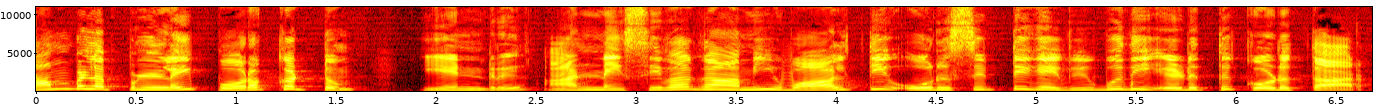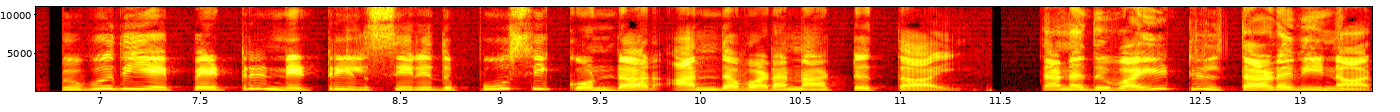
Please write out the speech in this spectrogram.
ஆம்பளப்பிள்ளை பொறக்கட்டும். என்று அன்னை சிவகாமி வாழ்த்தி ஒரு சிட்டிகை விபூதி எடுத்து கொடுத்தார். விபூதியை பெற்று நெற்றில் சிறிது பூசிக்கொண்டார் அந்த வடநாட்டு தாய். தனது வயிற்றில் தடவினார்.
